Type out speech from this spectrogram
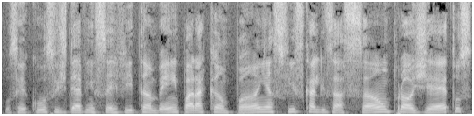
Os recursos devem servir também para campanhas, fiscalização, projetos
